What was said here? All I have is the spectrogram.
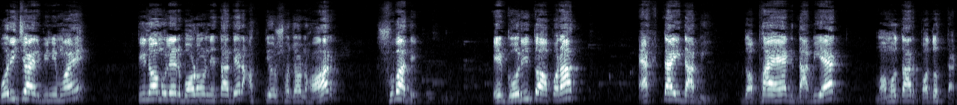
পরিচয়ের বিনিময়ে তৃণমূলের বড় নেতাদের আত্মীয় স্বজন হওয়ার সুবাদে এ গরিত অপরাধ একটাই দাবি, দফা এক, দাবি এক, মমতার পদত্যাগ।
